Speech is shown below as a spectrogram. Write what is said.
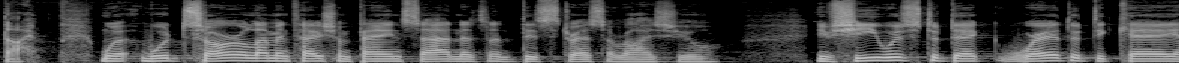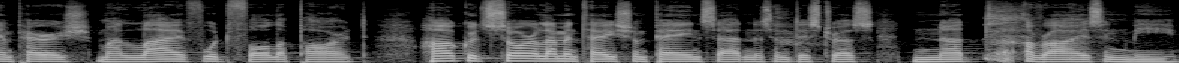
die. Would sorrow, lamentation, pain, sadness, and distress arise you? If she was to were to decay and perish, my life would fall apart. How could sorrow, lamentation, pain, sadness, and distress not arise in me?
